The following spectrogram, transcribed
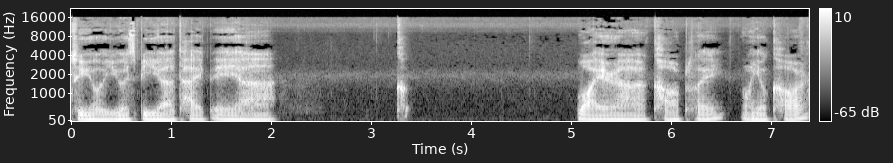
to your USB uh, Type A uh, wire uh, CarPlay on your car.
